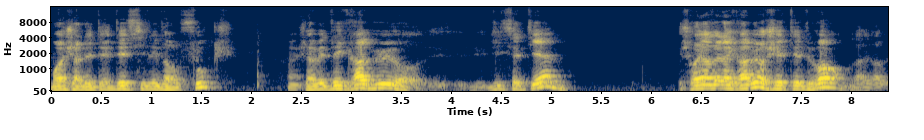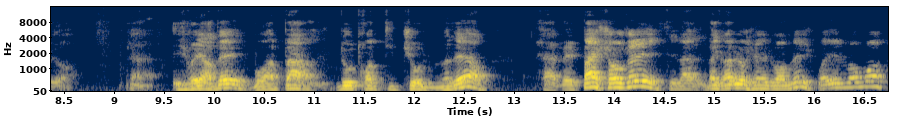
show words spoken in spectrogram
Moi j'allais dessiner dans le souk, Ouais. j'avais des gravures du, du 17e. Je regardais la gravure, j'étais devant la gravure. Et je regardais, bon à part deux ou trois petites choses modernes, ça n'avait pas changé. C'est la, la gravure que j'avais devant nez, je voyais devant moi.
